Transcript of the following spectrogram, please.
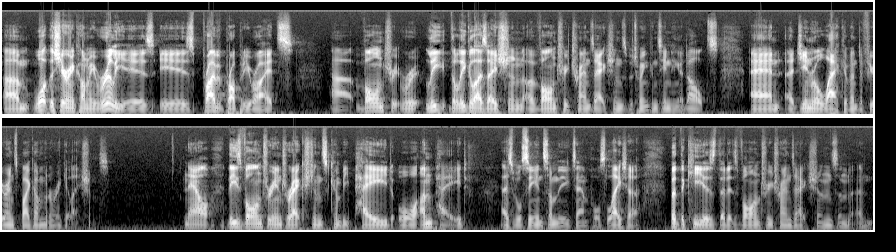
Um, what the sharing economy really is, is private property rights, uh, voluntary, re- the legalization of voluntary transactions between consenting adults, and a general lack of interference by government regulations. Now, these voluntary interactions can be paid or unpaid, as we'll see in some of the examples later, but the key is that it's voluntary transactions and, and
